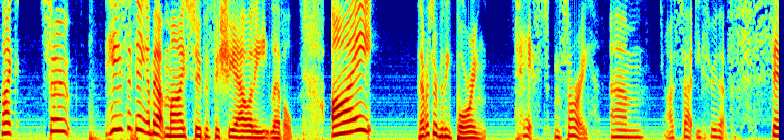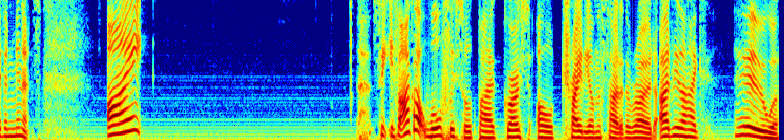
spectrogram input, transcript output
Like, so here's the thing about my superficiality level. I. That was a really boring test. I'm sorry. Um, I sat you through that for f- seven minutes. I see, if I got wolf whistled by a gross old tradie on the side of the road, I'd be like, ew,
